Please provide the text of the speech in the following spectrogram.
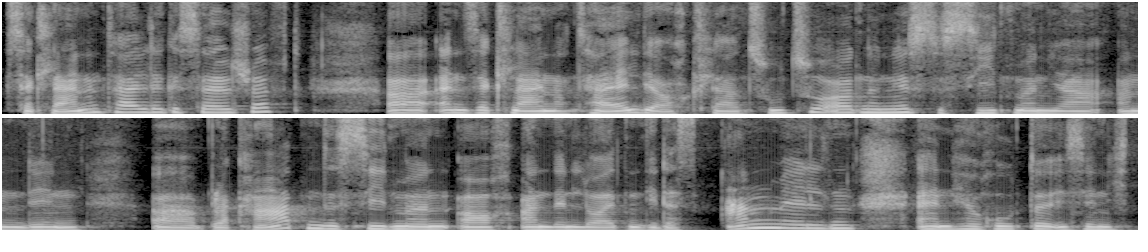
sehr kleinen Teil der Gesellschaft, äh, ein sehr kleiner Teil, der auch klar zuzuordnen ist. Das sieht man ja an den äh, Plakaten, das sieht man auch an den Leuten, die das anmelden. Ein Herr Rutter ist ja nicht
